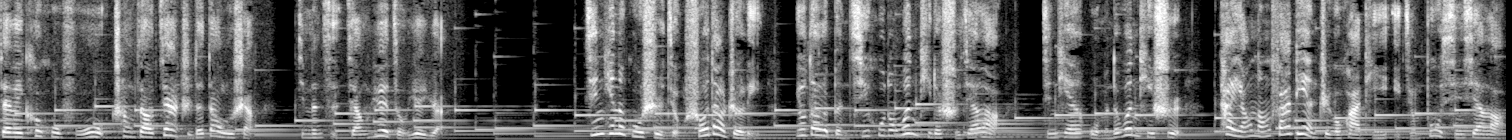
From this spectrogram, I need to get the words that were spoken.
在为客户服务、创造价值的道路上，西门子将越走越远。今天的故事就说到这里，又到了本期互动问题的时间了。今天我们的问题是。太阳能发电这个话题已经不新鲜了，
